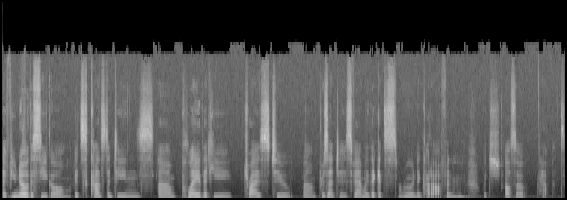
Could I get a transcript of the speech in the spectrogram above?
if you know the seagull, it's Constantine's um, play that he tries to um, present to his family that gets ruined and cut off, and which also happens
